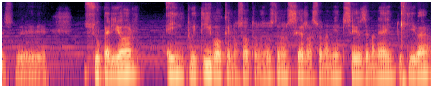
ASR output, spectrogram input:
este, superior e intuitivo que nosotros. Nosotros tenemos que hacer razonamientos, ellos de manera intuitiva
